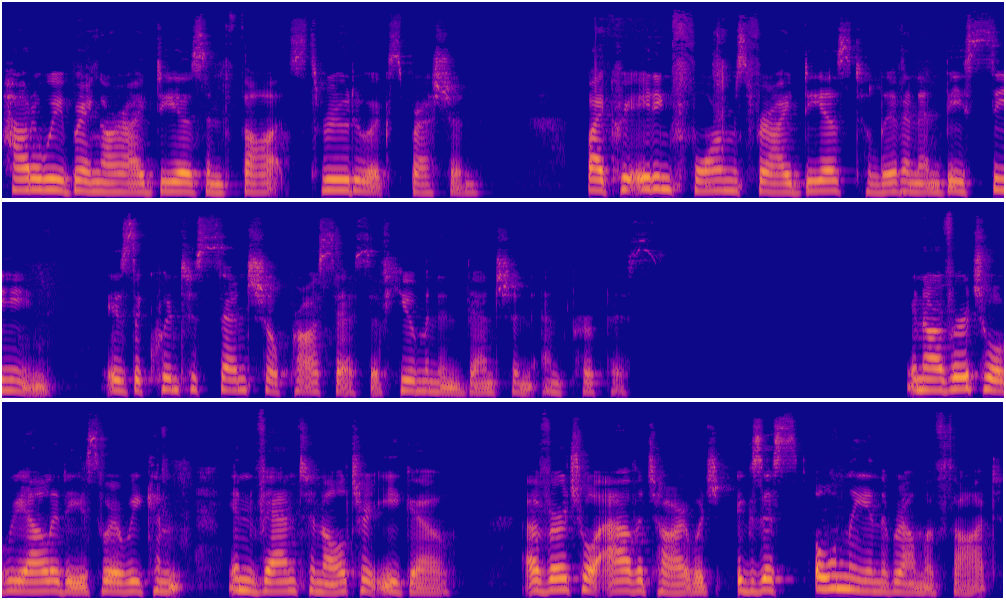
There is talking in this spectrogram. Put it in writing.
how do we bring our ideas and thoughts through to expression? By creating forms for ideas to live in and be seen is the quintessential process of human invention and purpose. In our virtual realities, where we can invent an alter ego, a virtual avatar which exists only in the realm of thought,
